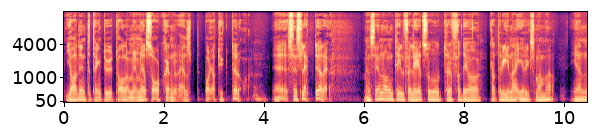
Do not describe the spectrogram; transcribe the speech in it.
jag hade inte tänkt uttala mig, men jag sa generellt vad jag tyckte. då. Mm. Eh, sen släppte jag det. Men sen av en tillfällighet så träffade jag Katarina, Eriks mamma. I en,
